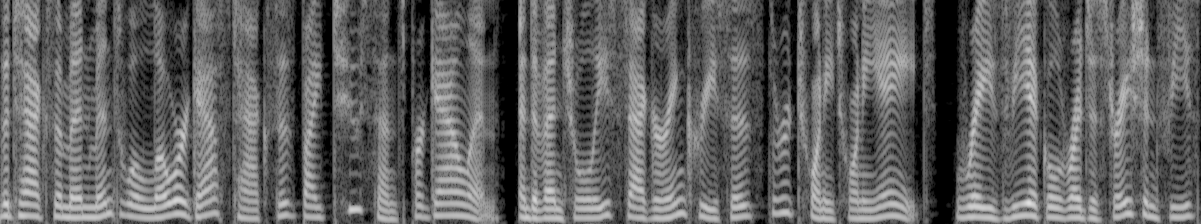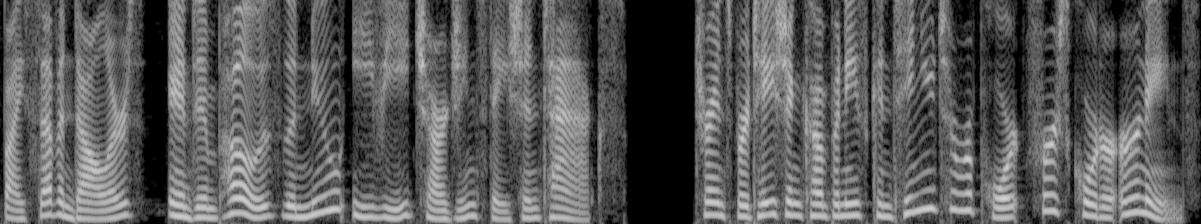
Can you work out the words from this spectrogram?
The tax amendments will lower gas taxes by 2 cents per gallon and eventually stagger increases through 2028, raise vehicle registration fees by $7, and impose the new EV charging station tax. Transportation companies continue to report first quarter earnings.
